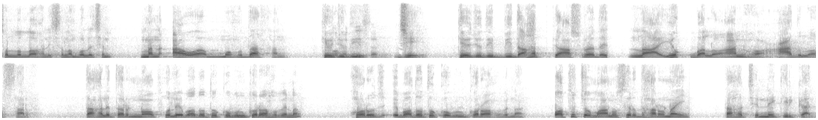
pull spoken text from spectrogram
সাল্লাহ আলি সাল্লাম বলেছেন মান আওয়া মহদাসান কেউ যদি যে কেউ যদি বিদাহাতকে আশ্রয় দেয় লায়ুক বালো আনহ আদুল সার্ফ তাহলে তার নফল এবাদতও কবুল করা হবে না ফরজ এবাদতও কবুল করা হবে না। অথচ মানুষের ধারণাই তা হচ্ছে নেকির কাজ।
